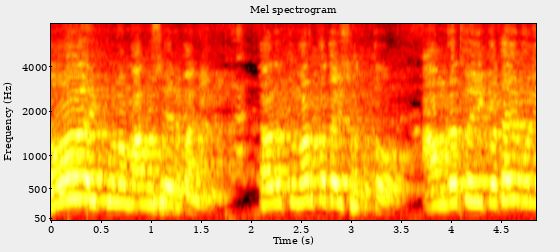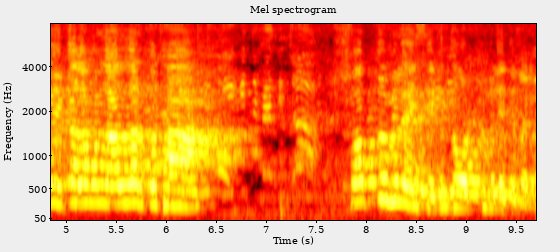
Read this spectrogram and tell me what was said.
নয় কোনো মানুষের বাণী। তাহলে তোমার কথাই সত্য। আমরা তো এই কথাই বলি কালামুল্লাহ আল্লাহর কথা। শব্দ মিলাইছে, কিন্তু অর্থ মিলাইতে পারে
